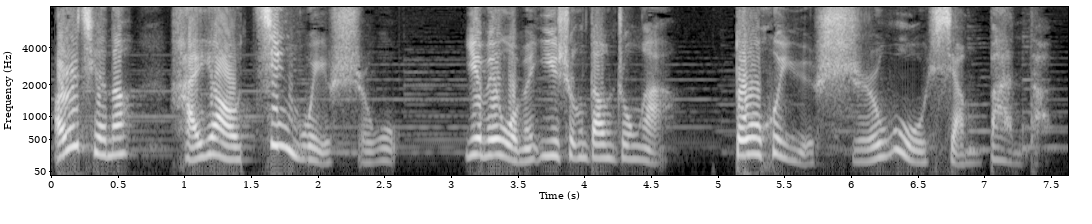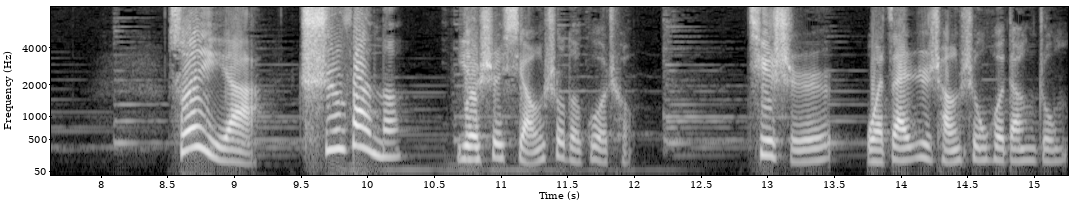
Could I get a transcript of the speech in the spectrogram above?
而且呢，还要敬畏食物，因为我们一生当中啊。都会与食物相伴的，所以呀，吃饭呢也是享受的过程。其实我在日常生活当中，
